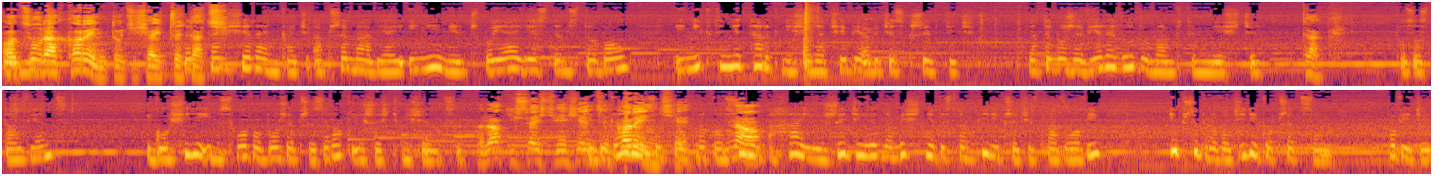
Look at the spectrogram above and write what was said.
o córach Koryntu dzisiaj czytać. Przestań się lękać, a przemawiaj i nie milcz, bo ja jestem z tobą i nikt nie targnie się na ciebie, aby cię skrzywdzić, dlatego że wiele ludu mam w tym mieście. Tak, Pozostał więc i głosili im Słowo Boże przez rok i sześć miesięcy. rok i 6 miesięcy Kiedy w Koryncie. No, Achai, Żydzi jednomyślnie wystąpili przeciw Pawłowi i przyprowadzili go przed sąd. Powiedzieli,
